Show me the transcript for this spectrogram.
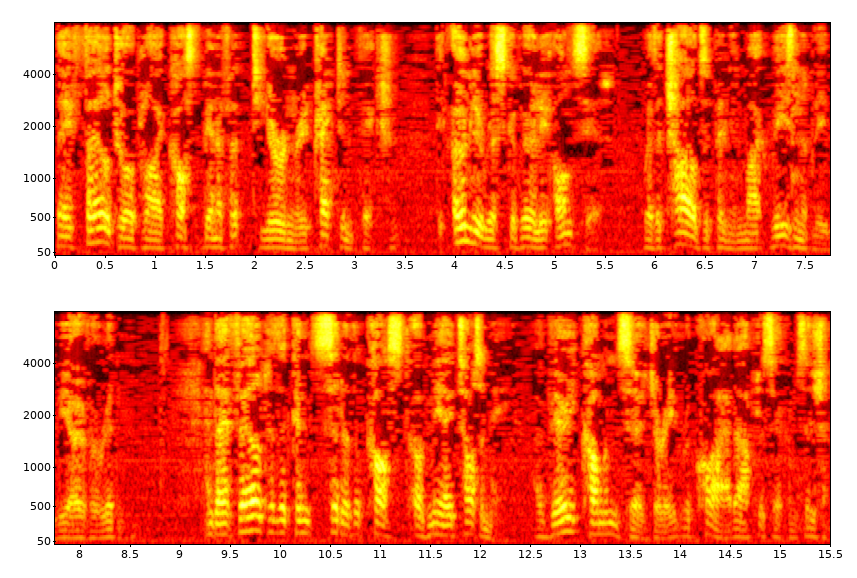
They fail to apply cost benefit to urinary tract infection, the only risk of early onset, where the child's opinion might reasonably be overridden. And they fail to consider the cost of meatotomy, a very common surgery required after circumcision.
